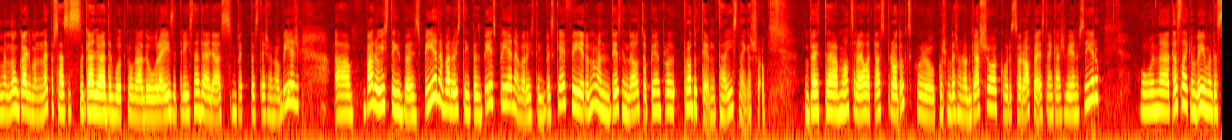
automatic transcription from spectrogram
man, nu, gaļa man neprasās. Es gaļu ēdu varbūt kaut kādu reizi trīs nedēļās, bet tas tiešām nav bieži. Uh, Uh, varu iztikt bez piena, varu iztikt bez biespiena, varu iztikt bez kefīra. Nu, man diezgan daudz no piena pro produktiem tā īsti negaršo. Bet uh, mozzarella ir tas produkts, kuru, kurš man tiešām ļoti garšo, kurus varu apēst vienkārši vienu sieru. Un uh, tas, laikam, bija man tas,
